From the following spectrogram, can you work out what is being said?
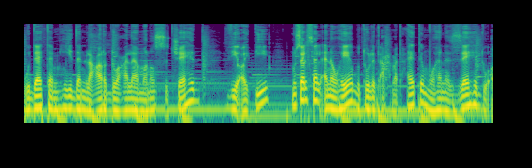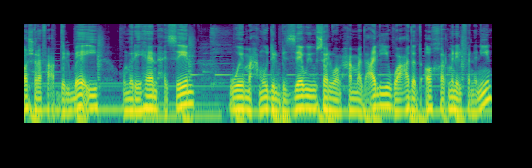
وده تمهيدا لعرضه على منصة شاهد في اي بي مسلسل أنا وهي بطولة أحمد حاتم وهنا الزاهد وأشرف عبد الباقي ومريهان حسين ومحمود البزاوي وسلوى محمد علي وعدد آخر من الفنانين.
